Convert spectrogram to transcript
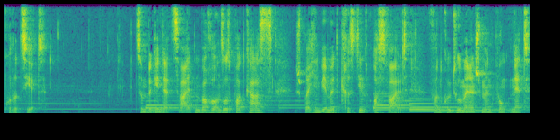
produziert. Zum Beginn der zweiten Woche unseres Podcasts sprechen wir mit Christine Oswald von kulturmanagement.net,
